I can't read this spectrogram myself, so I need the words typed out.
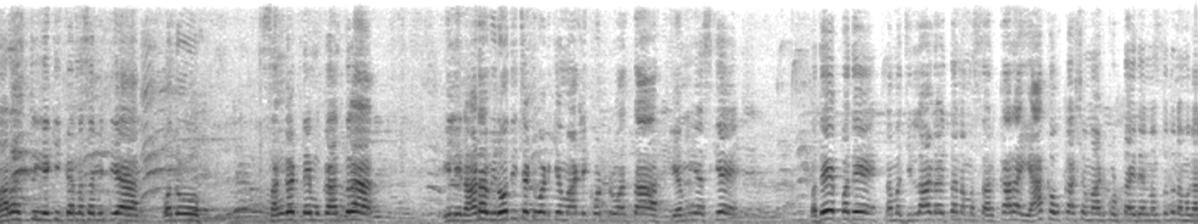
ಮಹಾರಾಷ್ಟ್ರ ಏಕೀಕರಣ ಸಮಿತಿಯ ಒಂದು ಸಂಘಟನೆ ಮುಖಾಂತರ ಇಲ್ಲಿ ನಾಡ ವಿರೋಧಿ ಚಟುವಟಿಕೆ ಮಾಡಲಿಕ್ಕೆ ಕೊಟ್ಟಿರುವಂತ ಎಂ ಇ ಎಸ್ಗೆ ಪದೇ ಪದೇ ನಮ್ಮ ಜಿಲ್ಲಾಡಳಿತ, ನಮ್ಮ ಸರ್ಕಾರ ಯಾಕೆ ಅವಕಾಶ ಮಾಡಿಕೊಡ್ತಾ ಇದೆ ಅನ್ನೋಂಥದ್ದು ನಮಗ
